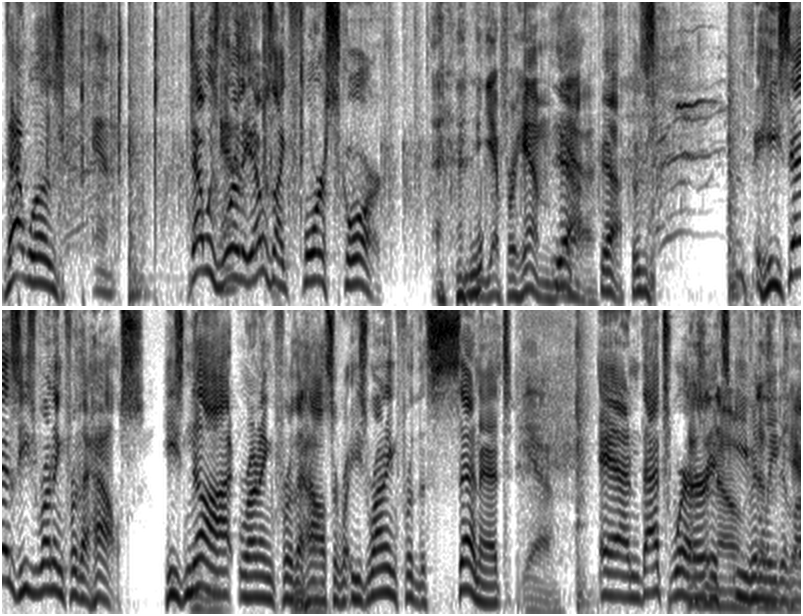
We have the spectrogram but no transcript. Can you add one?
That was And that was worthy. That was like four score. yeah, for him, Yeah, yeah. It was- he says he's running for the House. He's not running for the House. of- He's running for the Senate. yeah. And that's where Doesn't it's know, evenly doesn't care.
